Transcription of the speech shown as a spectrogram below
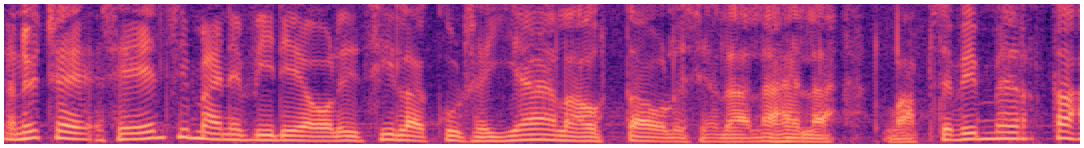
Ja nyt se, se ensimmäinen video oli sillä, kun se jäälautta oli siellä lähellä Laptevimerta,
